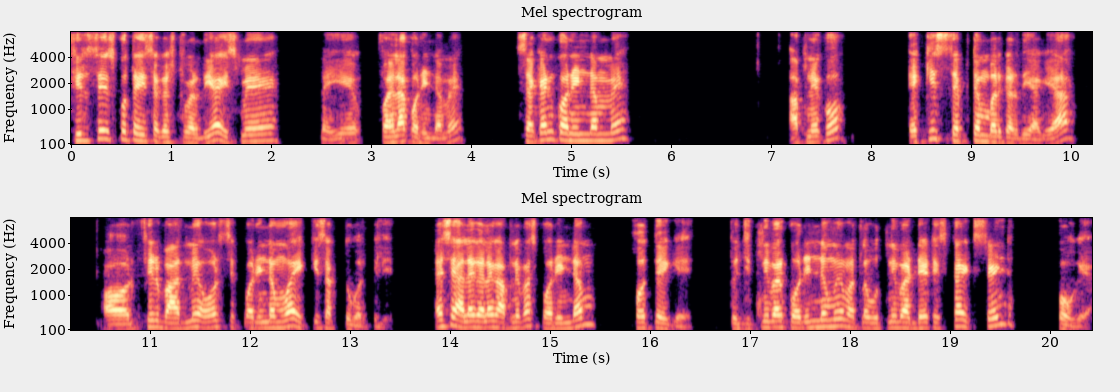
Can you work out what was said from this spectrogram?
फिर से इसको 23 अगस्त कर दिया, इसमें नहीं, ये पहला कॉरिंडम है। सेकंड कॉरिंडम में अपने को 21 सितंबर कर दिया गया और फिर बाद में और कॉरिंडम हुआ 21 अक्टूबर के लिए। ऐसे अलग अलग अपने पास कॉरिंडम होते गए। तो जितनी बार कोरिंडम हुए मतलब उतनी बार डेट इसका एक्सटेंड हो गया।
